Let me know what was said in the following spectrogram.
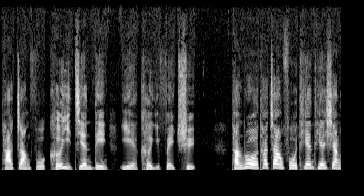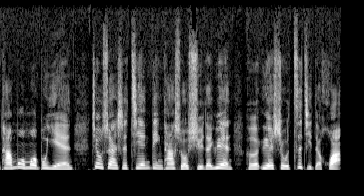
她丈夫可以坚定，也可以废去。倘若她丈夫天天向她默默不言，就算是坚定她所许的愿和约束自己的话，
